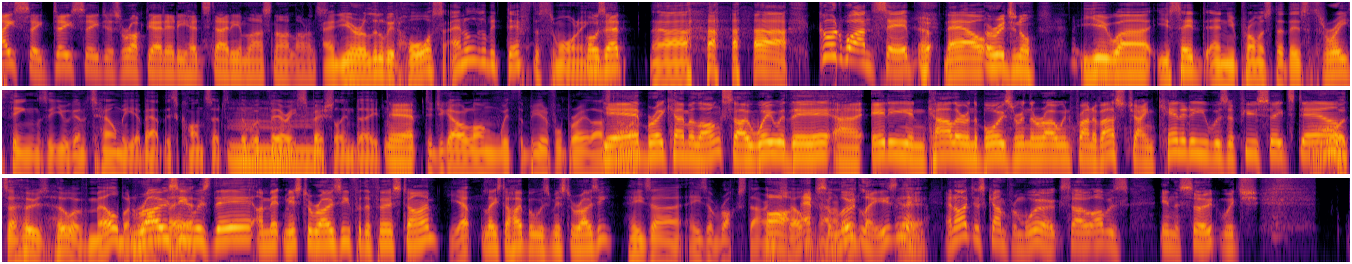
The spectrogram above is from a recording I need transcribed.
ACDC just rocked out Etihad Stadium last night, Lawrence. And you're a little bit hoarse and a little bit deaf this morning. what was that? Good one, Seb. Uh, now, Original. You uh, you said and you promised that there's three things that you were going to tell me about this concert that were very special indeed. Mm. Yeah. Did you go along with the beautiful Brie last night? Yeah, night? Bree came along, so we were there. Uh, Eddie and Carla and the boys were in the row in front of us. Jane Kennedy was a few seats down. Oh, it's a who's who of Melbourne. right Rosie there. was there. I met Mr. Rosie for the first time. Yep. At least I hope it was Mr. Rosie. He's a he's a rock star Oh, himself. absolutely, apparently. isn't Yeah. he? And I just come from work, so I was in the suit, which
